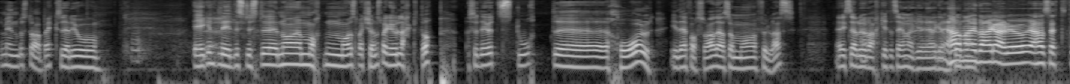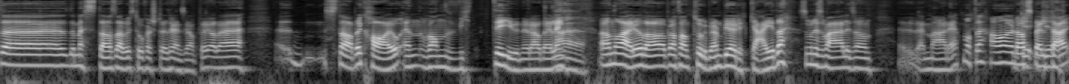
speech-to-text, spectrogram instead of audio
inne på Stabæk så er det jo egentlig det største Nå har Morten Måresbakk Skjønsberg er jo lagt opp, så det er jo et stort uh, hull i det forsvaret der som må fylles. Jeg ser du verker etter seg noe. Ja, nei, der er det jo Jeg har sett uh, det meste av Stabæks to første treningskamper, og det eh, Stabæk har jo en vanvittig junioravdeling. Ja, ja, nå er det jo da bl.a. Torbjørn Bjørkeide, som liksom er litt sånn Hvem er det, på en måte? Han har da G- spilt der.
